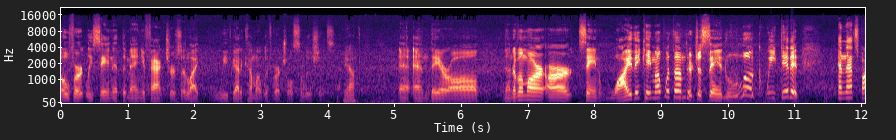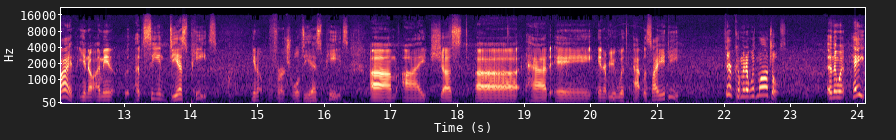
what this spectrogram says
overtly saying it, the manufacturers are like, we've got to come up with virtual solutions. Yeah. And, and they are all, none of them are, are saying why they came up with them. They're just saying, look, we did it. And that's fine. You know, I mean, I'm seeing DSPs, you know, virtual DSPs. Um, I just uh, had a interview with Atlas IED. They're coming up with modules. And they went, hey,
